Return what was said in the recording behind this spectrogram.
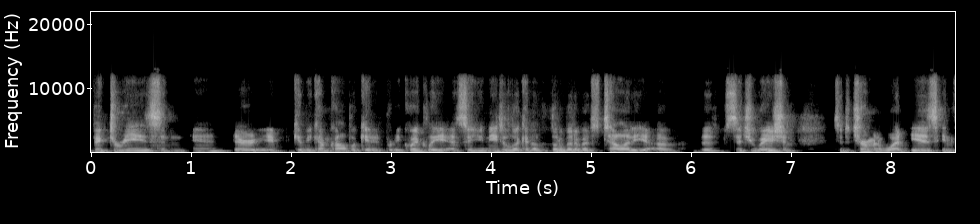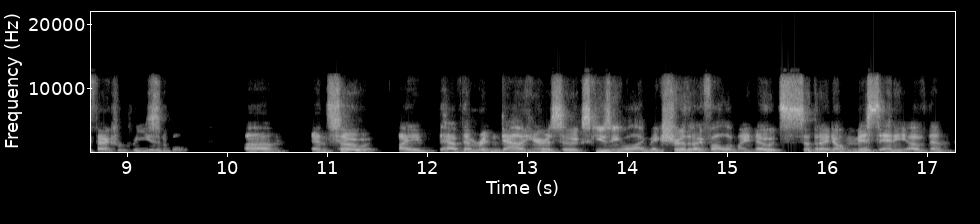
victories and and there it can become complicated pretty quickly. And so you need to look at a little bit of a totality of the situation to determine what is in fact reasonable. Um, and so i have them written down here. So excuse me while i make sure that i follow my notes so that i don't miss any of them.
